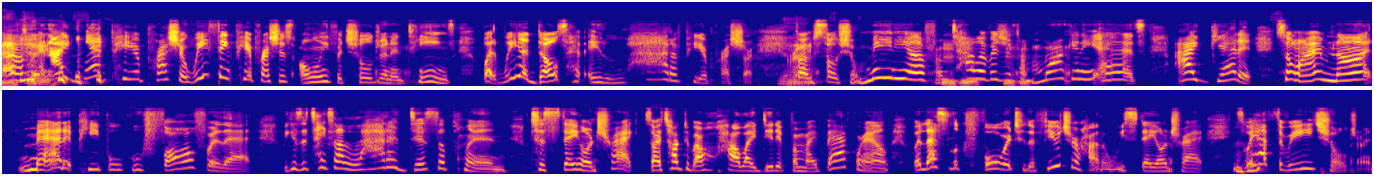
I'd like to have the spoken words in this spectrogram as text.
Um, Exactly. and I get peer pressure. We think peer pressure is only for children and teens, but we adults have a lot of peer pressure Yeah. from Right. social media, from Mhm, television, mhm. from marketing ads. I get it. So I'm not mad at people who fall for that because it takes a lot of discipline to stay on track. So I talked about how I did it from my background, but let's look forward to the future. How do we stay on track? So we Mhm. have three children,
